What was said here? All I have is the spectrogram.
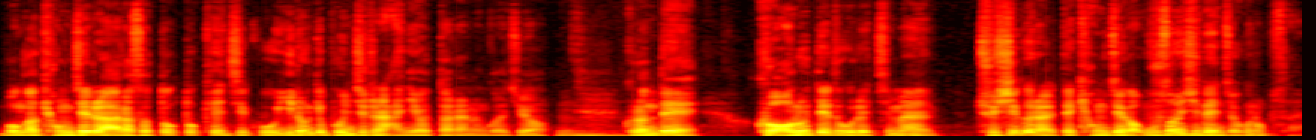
뭔가 경제를 알아서 똑똑해지고 이런 게 본질은 아니었다라는 거죠. 음. 그런데 그 어느 때도 그랬지만 주식을 할 때 경제가 우선시된 적은 없어요.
